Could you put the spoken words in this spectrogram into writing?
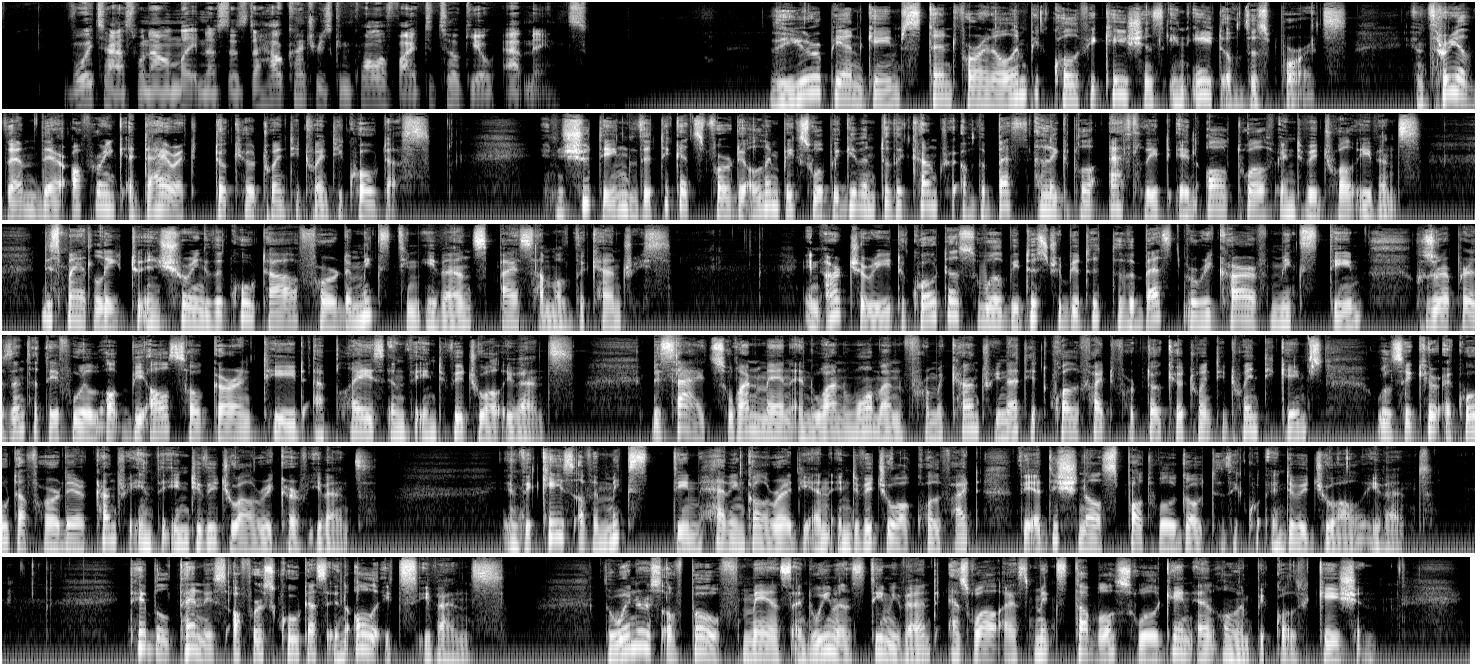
Wojtas will now enlighten us as to how countries can qualify to Tokyo at Minsk. The European Games stand for an Olympic qualifications in eight of the sports. In three of them, they are offering a direct Tokyo 2020 quotas. In shooting, the tickets for the Olympics will be given to the country of the best eligible athlete in all 12 individual events. This might lead to ensuring the quota for the mixed team events by some of the countries. In archery, the quotas will be distributed to the best recurve mixed team, whose representative will be also guaranteed a place in the individual events. Besides, one man and one woman from a country not yet qualified for Tokyo 2020 Games will secure a quota for their country in the individual recurve event. In the case of a mixed team having already an individual qualified, the additional spot will go to the individual event. Table tennis offers quotas in all its events. The winners of both men's and women's team event, as well as mixed doubles, will gain an Olympic qualification.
